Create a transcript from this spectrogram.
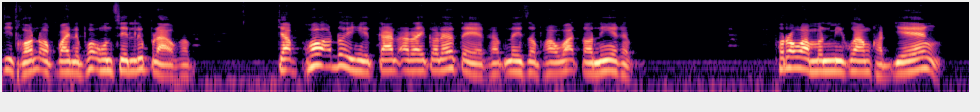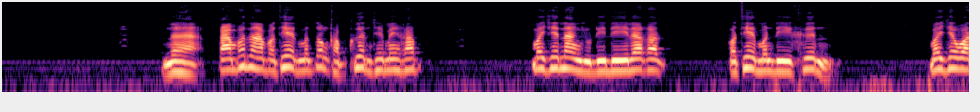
ที่ถอนออกไปเนี่ยเพราะฮุนเซนหรือเปล่าครับ จะเพราะด้วยเหตุการณ์อะไรก็แล้วแต่ครับ ในสภาวะตอนนี้ครับ เพราะว่ามันมีความขัดแย้ง นะฮะการพัฒนาประเทศมันต้องขับเคลื่อนใช่ไหมครับ ไม่ใช่นั่งอยู่ดี ๆ แล้วก็ประเทศมันดีขึ้น ไม่ใช่ว่า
